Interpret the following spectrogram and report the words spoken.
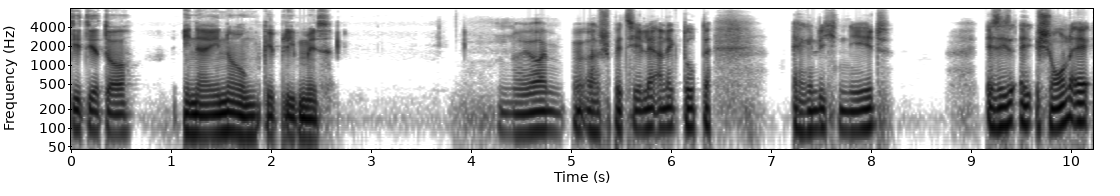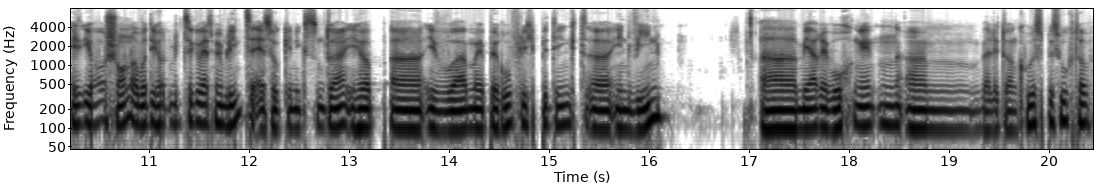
die dir da in Erinnerung geblieben ist? Naja, im- äh, eine spezielle Anekdote eigentlich nicht. Es ist äh, schon, äh, ja schon, aber die hat witzigerweise mit dem Linzer Eishockey nichts zu tun. Ich, hab, äh, ich war mal beruflich bedingt äh, in Wien, äh, mehrere Wochenenden, ähm, weil ich da einen Kurs besucht habe.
